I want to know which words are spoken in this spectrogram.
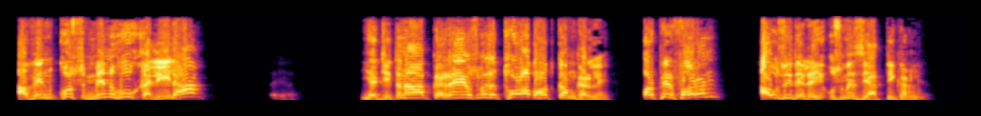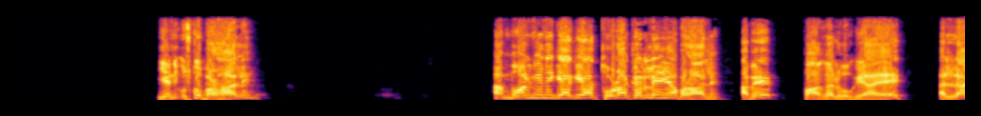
اوین کس من ہوں کلیلہ یا جتنا آپ کر رہے ہیں اس میں سے تھوڑا بہت کم کر لیں اور پھر فوراً اوزی دے لے اس میں زیادتی کر لیں۔ یعنی اس کو بڑھا لیں۔ اب مولوی نے کیا کیا؟ تھوڑا کر لیں یا بڑھا لیں۔ ابے پاگل ہو گیا ہے۔ اللہ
